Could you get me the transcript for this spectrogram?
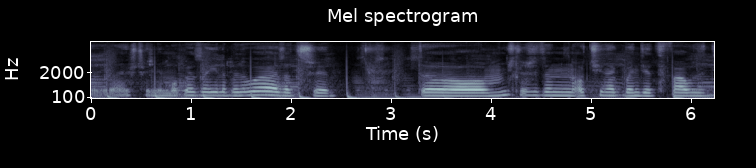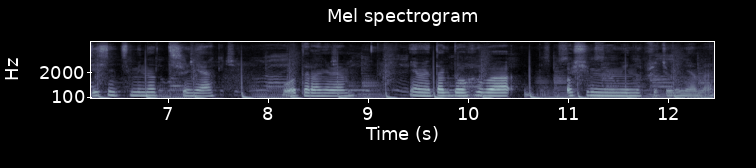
Dobra, jeszcze nie mogę. Za ile będę? Łe, za 3. To myślę, że ten odcinek będzie trwał z 10 minut, czy nie. Bo teraz nie wiem. Nie wiem, tak do chyba 8 minut przeciągniemy.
